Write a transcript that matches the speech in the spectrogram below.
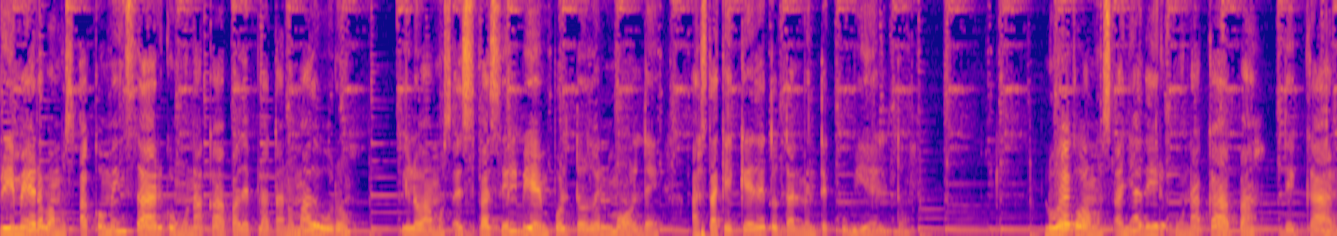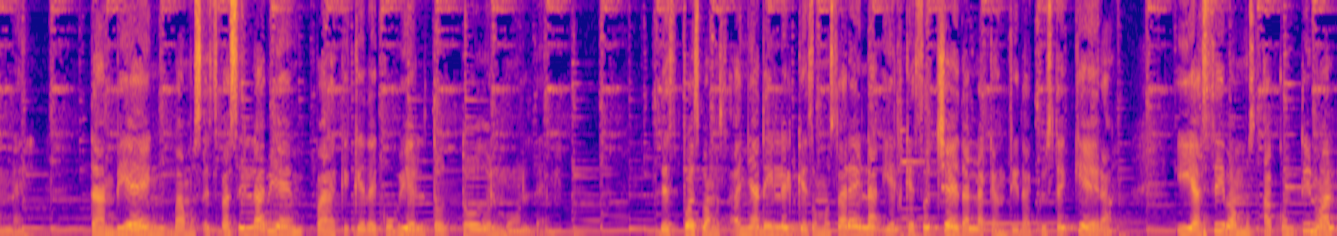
Primero vamos a comenzar con una capa de plátano maduro y lo vamos a esparcir bien por todo el molde hasta que quede totalmente cubierto. Luego vamos a añadir una capa de carne. También vamos a esparcirla bien para que quede cubierto todo el molde. Después vamos a añadirle el queso mozzarella y el queso cheddar, la cantidad que usted quiera. Y así vamos a continuar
